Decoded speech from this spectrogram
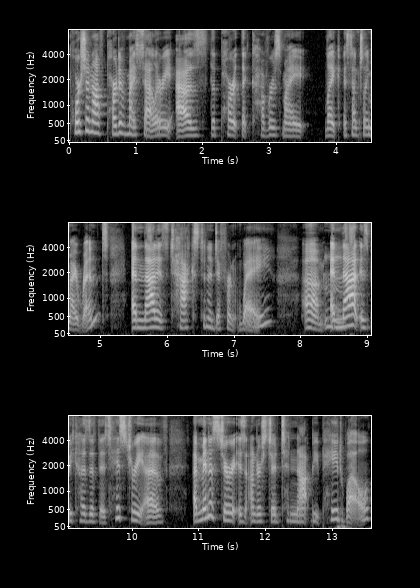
portion off part of my salary as the part that covers my like essentially my rent and that is taxed in a different way. Um, and that is because of this history of a minister is understood to not be paid well.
